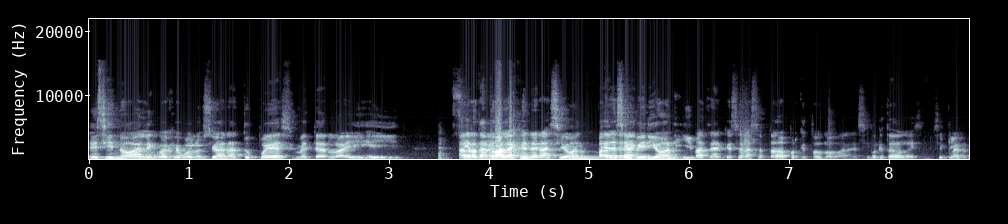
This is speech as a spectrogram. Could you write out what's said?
Y si no, el lenguaje evoluciona, tú puedes meterlo ahí y toda la generación va a decir virión y va a tener que ser aceptado porque todos lo van a decir. porque todos lo dicen. Sí, claro.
